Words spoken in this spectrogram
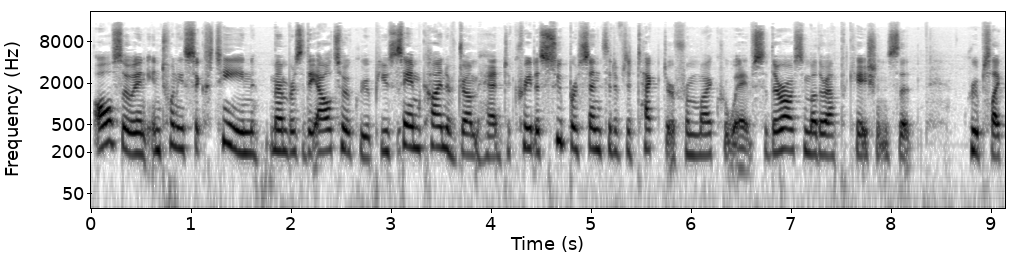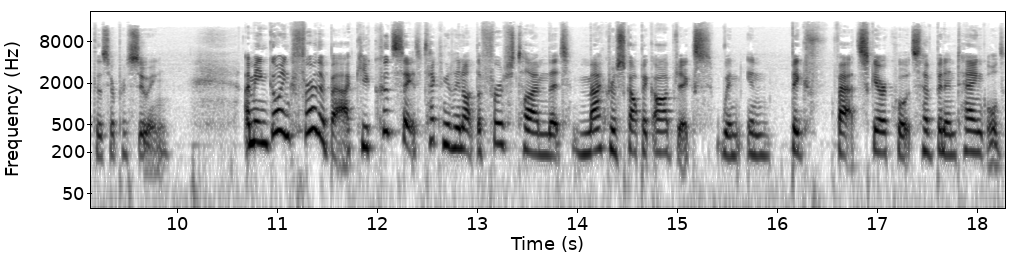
Also, in, in 2016, members of the Aalto group used the same kind of drumhead to create a super sensitive detector from microwaves. So there are some other applications that groups like this are pursuing. I mean, going further back, you could say it's technically not the first time that macroscopic objects, when in big fat scare quotes, have been entangled.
